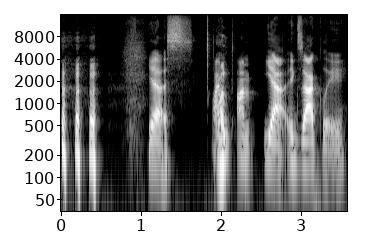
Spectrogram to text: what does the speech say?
Yes. I'm Un- I'm yeah, exactly.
